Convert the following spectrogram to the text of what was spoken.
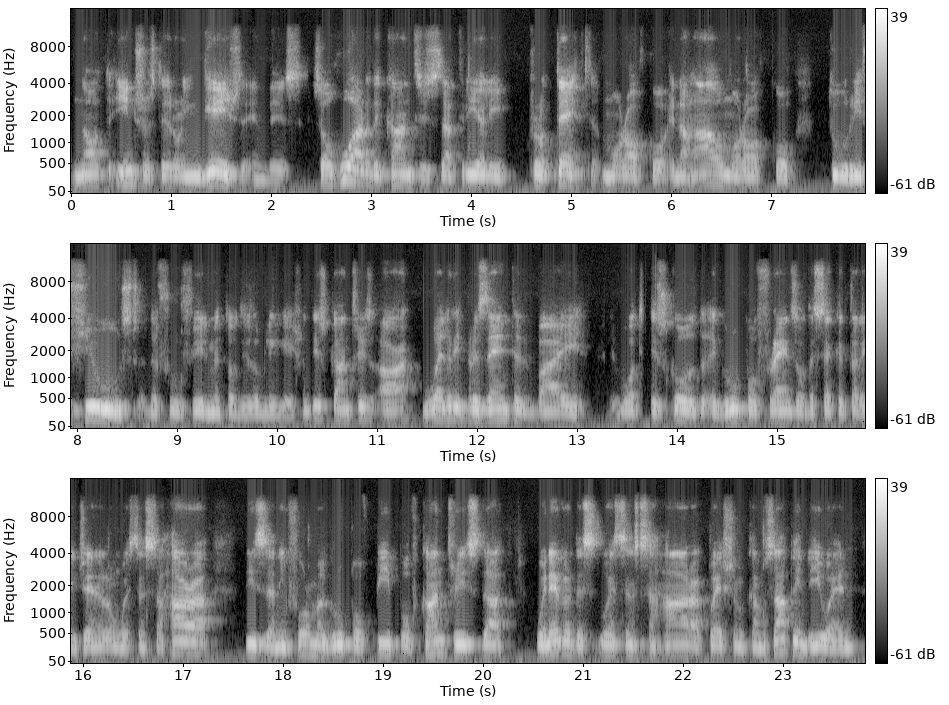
not interested or engaged in this. So, who are the countries that really protect Morocco and allow Morocco to refuse the fulfillment of this obligation? These countries are well represented by what is called a group of friends of the Secretary General in Western Sahara. This is an informal group of people, of countries that whenever the Western Sahara question comes up in the UN,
